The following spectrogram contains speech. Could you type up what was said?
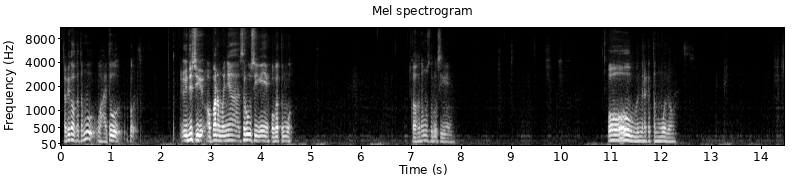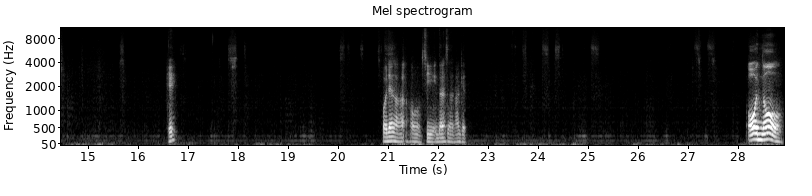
Tapi kalau ketemu, wah itu ini sih apa namanya seru sih kayaknya kalau ketemu. Kalau ketemu seru sih kayaknya. Oh, bener ketemu dong. Oke. Oh dia nggak, oh si Dallas nggak kaget. Oh no.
